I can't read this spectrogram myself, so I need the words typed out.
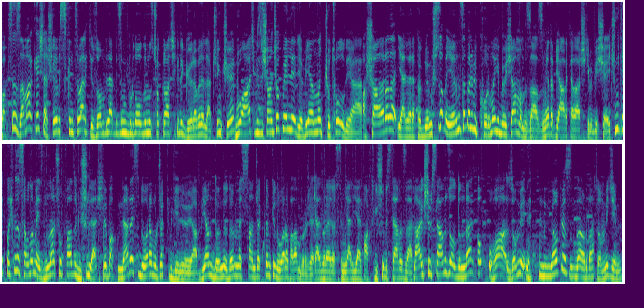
Baksanıza ama arkadaşlar şöyle bir sıkıntı var ki zombiler bizim burada olduğumuzu çok rahat şekilde görebilirler. Çünkü bu ağaç bizi şu an çok belli ediyor. Bir yandan kötü oldu ya. Aşağılara da yerler yapabiliyormuşuz ama yanımıza böyle bir koruma gibi bir şey almamız lazım. Ya da bir arkadaş gibi bir şey. Çünkü tek başımıza savunamayız. Bunlar çok fazla güçlüler. Ve bak neredeyse duvara vuracak gibi geliyor ya. Bir an döndü dönmesi sanacaktım ki duvara falan vuracak. Gel buraya dostum gel gel. Artık güçlü bir silahımız var. Daha güçlü bir silahımız olduğunda... O- oha zombi. ne yapıyorsun da orada? Zombicim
